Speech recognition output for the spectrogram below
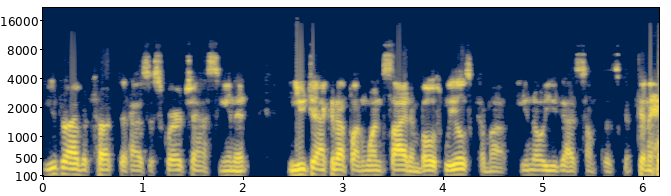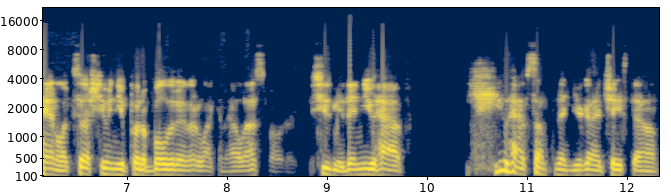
You drive a truck that has a square chassis in it, and you jack it up on one side and both wheels come up, you know you got something that's going to handle, especially when you put a bullet in there like an LS motor excuse me, then you have you have something that you're going to chase down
